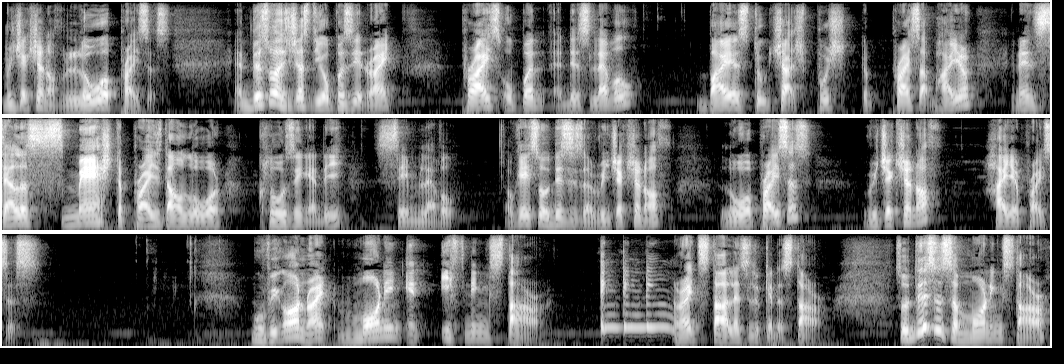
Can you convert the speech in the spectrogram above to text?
rejection of lower prices. And this one is just the opposite, right? Price open at this level, buyers took charge, pushed the price up higher, and then sellers smashed the price down lower, closing at the same level. Okay, so this is a rejection of lower prices, rejection of higher prices. Moving on, right? Morning and evening star. Right, star. Let's look at the star. So this is a morning star.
